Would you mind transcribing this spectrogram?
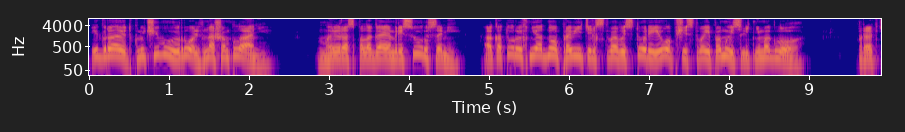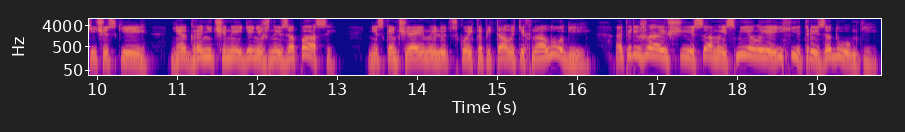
играют ключевую роль в нашем плане. Мы располагаем ресурсами, о которых ни одно правительство в истории общества и помыслить не могло. Практически неограниченные денежные запасы, нескончаемый людской капитал и технологии, опережающие самые смелые и хитрые задумки.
